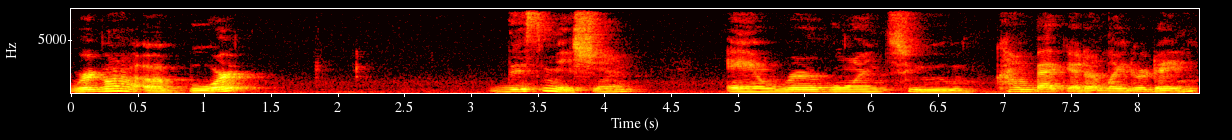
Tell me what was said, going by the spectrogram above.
we're gonna abort this mission and we're going to come back at a later date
